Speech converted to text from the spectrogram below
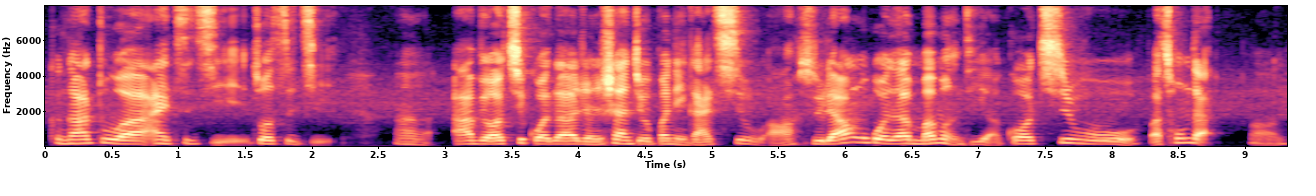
更加多个爱自己，做自己。嗯，也勿要去觉着人善就拨人家欺负啊。善良我觉着没问题个，和欺负勿冲突。嗯，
